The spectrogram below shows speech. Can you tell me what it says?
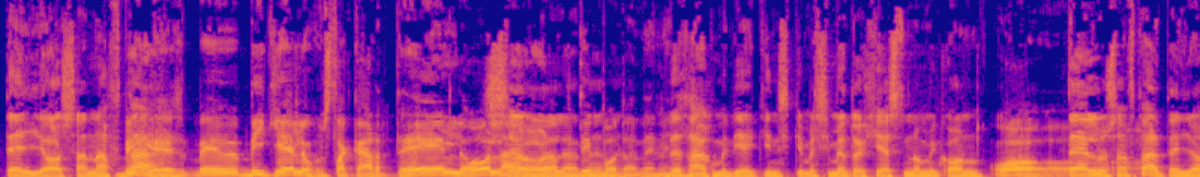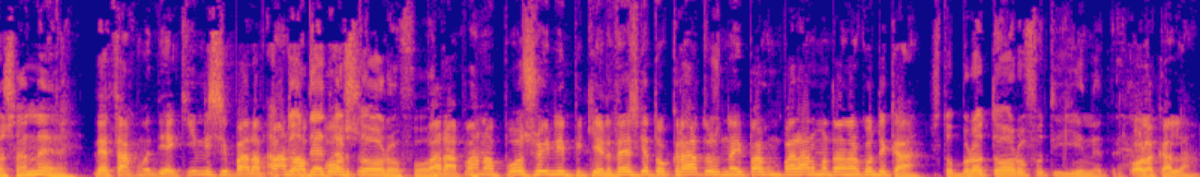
Τελειώσαν αυτά. Μπήκε, μπ- μπήκε έλεγχο στα καρτέλ, όλα. Σε όλα, τίποτα ναι, ναι. δεν είναι. Δεν θα έχουμε διακίνηση και με συμμετοχή αστυνομικών. Ω. Τέλος αυτά, τελειώσανε. Δεν θα έχουμε διακίνηση παραπάνω Από τον από, τέταρτο όσο, όροφο. παραπάνω από όσο είναι επικερδές για το κράτος να υπάρχουν παράνομα τα ναρκωτικά. Στον πρώτο όροφο τι γίνεται; Όλα καλά.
